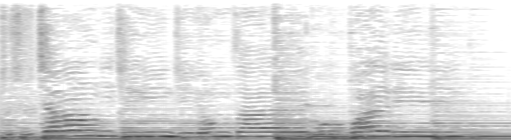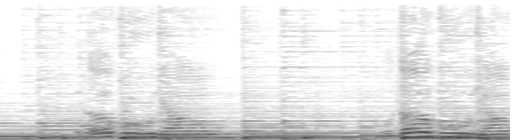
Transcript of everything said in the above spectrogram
只是将你紧紧拥在姑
